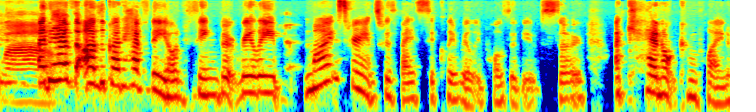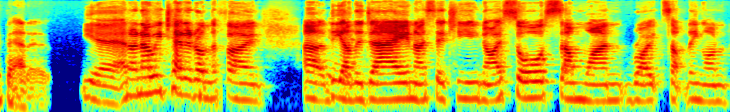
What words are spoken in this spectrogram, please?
wow. I'd have I look, I'd have the odd thing, but really Yeah. my experience was basically really positive. So I cannot complain about it. Yeah, and I know we chatted on the phone uh, the Yeah. other day, and I said to you, you know, I saw someone wrote something on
